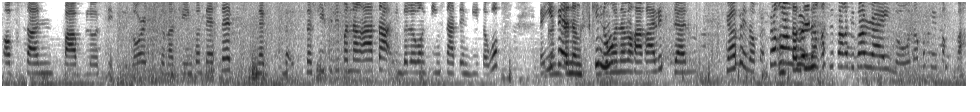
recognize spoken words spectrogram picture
of San Pablo City. Lord, so not being contested, nag, nag, nagsisilipan lang ata yung dalawang teams natin dito. Whoops! Naipit. Ganda ng skin, no? Hindi mo na makakaalis dyan. Grabe, no? Pero Ang weird lang kasi parang di ba rhino, tapos may pakpak.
